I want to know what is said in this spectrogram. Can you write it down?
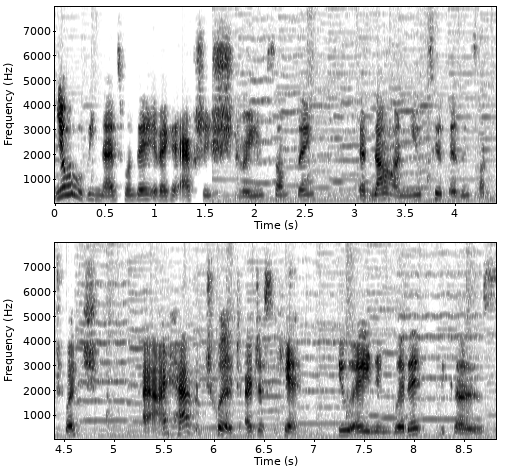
You know what would be nice one day if I could actually stream something? If not on YouTube, at least on Twitch. I, I have a Twitch, I just can't do anything with it because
